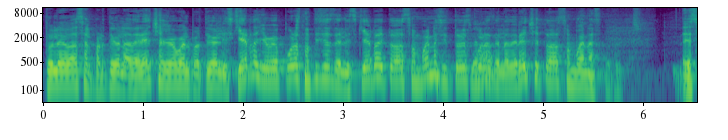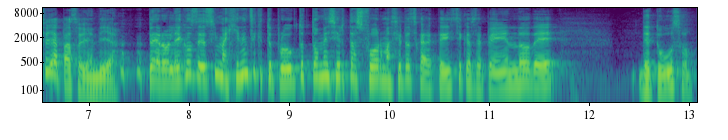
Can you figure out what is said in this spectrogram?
Tú le vas al partido de la derecha, yo voy al partido de la izquierda, yo veo puras noticias de la izquierda y todas son buenas, y tú ves puras de la derecha y todas son buenas. Eso ya pasa hoy en día. Pero lejos de eso, imagínense que tu producto tome ciertas formas, ciertas características dependiendo de, de tu uso.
